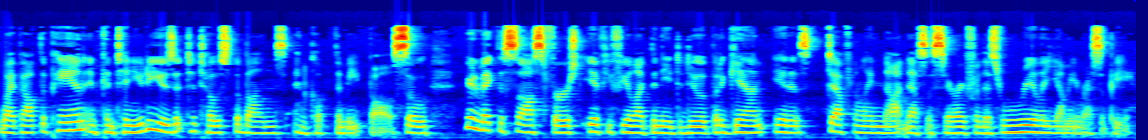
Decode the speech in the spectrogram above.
wipe out the pan, and continue to use it to toast the buns and cook the meatballs. So you're going to make the sauce first if you feel like the need to do it, but again, it is definitely not necessary for this really yummy recipe.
